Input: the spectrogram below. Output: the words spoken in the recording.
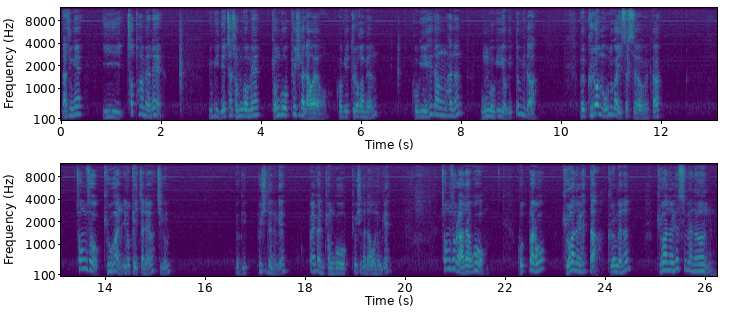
나중에 이 첫 화면에 여기 내차 점검에 경고 표시가 나와요. 거기 들어가면 거기 해당하는 목록이 여기 뜹니다. 그 그런 오류가 있었어요. 그러니까 청소, 교환 이렇게 있잖아요. 지금 여기 표시되는 게 빨간 경고 표시가 나오는 게 청소를 안 하고 곧바로 교환을 했다. 그러면은 교환을 했으면은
